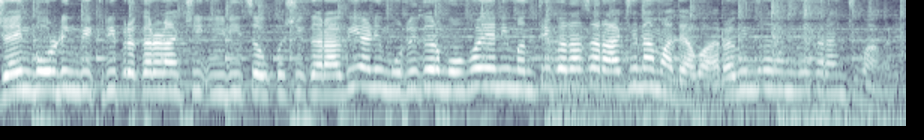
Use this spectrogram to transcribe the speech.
जैन बोर्डिंग विक्री प्रकरणाची ईडी चौकशी करावी आणि मुरलीधर मोहोळ यांनी मंत्रिपदाचा राजीनामा द्यावा. रवींद्र धंगेकरांची मागणी.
